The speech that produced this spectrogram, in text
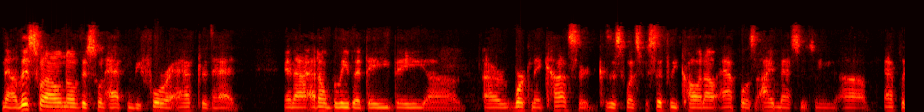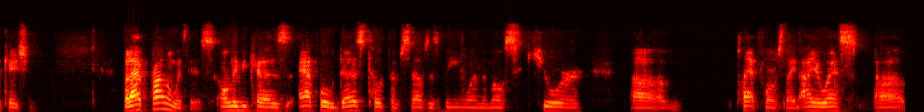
Now this one, I don't know if this one happened before or after that, and I, I don't believe that they they uh, are working in concert because this one specifically called out Apple's iMessaging uh, application. But I have a problem with this only because Apple does tote themselves as being one of the most secure um, platforms. Like iOS uh,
